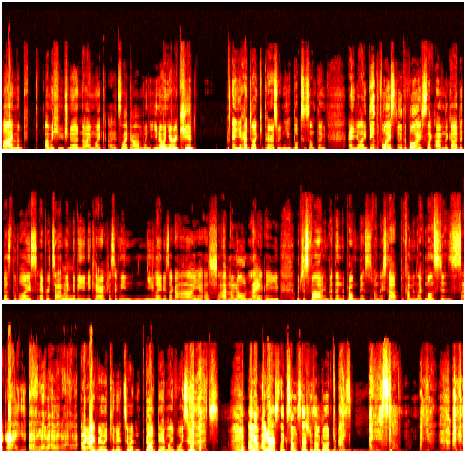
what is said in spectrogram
i'm a i'm a huge nerd and i'm like it's like um when you know when you're a kid and you had like your parents reading your books or something and you're like do the voice do the voice! Like i'm the guy that does the voice every time like Mm. they meet a new character. It's like me new ladies like ah yes i'm an old lady! Which is fine but then the problem is, is when they start becoming like monsters it's like I, like, I really commit to it and goddamn my voice hurts. I am, I just like some sessions I'll go guys I need to stop. I got I got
